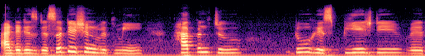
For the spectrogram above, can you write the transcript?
and did his dissertation with me, happened to do his PhD with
